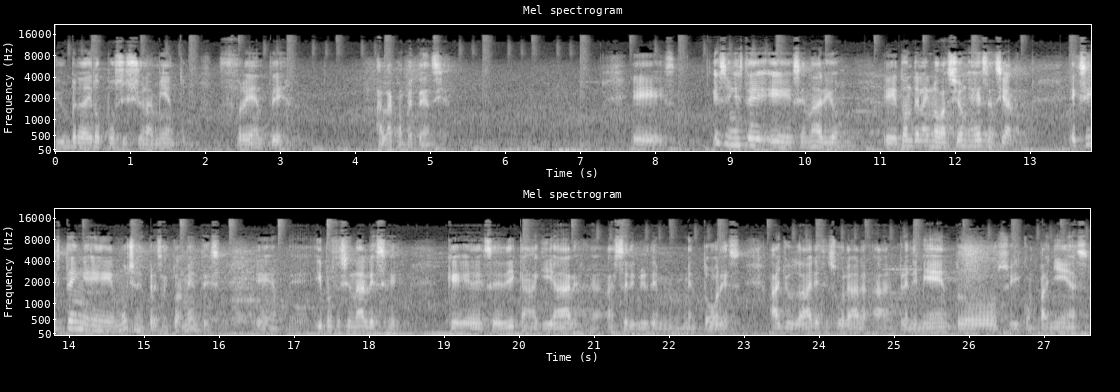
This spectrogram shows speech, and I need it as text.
y un verdadero posicionamiento frente a la competencia. es en este eh, escenario donde la innovación es esencial. Existen muchas empresas actualmente y profesionales eh, que se dedican a guiar, a servir de mentores, a ayudar y asesorar a emprendimientos y compañías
